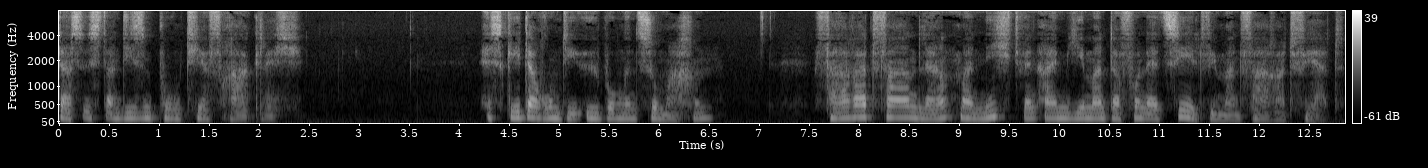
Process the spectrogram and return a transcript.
das ist an diesem Punkt hier fraglich. Es geht darum, die Übungen zu machen. Fahrradfahren lernt man nicht, wenn einem jemand davon erzählt, wie man Fahrrad fährt.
